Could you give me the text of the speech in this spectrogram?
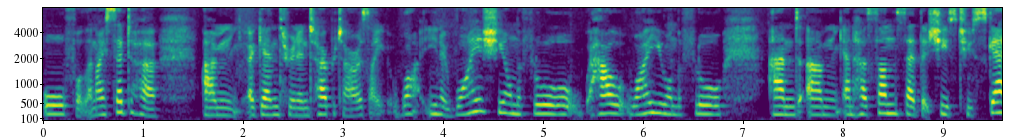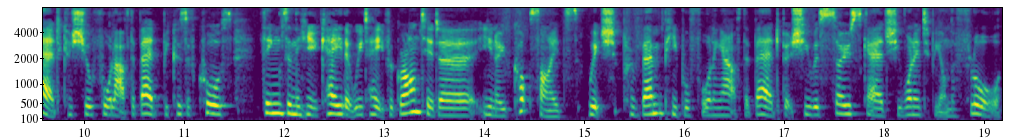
awful. And I said to her, um, again through an interpreter, I was like, why, you know, why is she on the floor? How, why are you on the floor? And um, and her son said that she's too scared because she'll fall out of the bed because of course things in the UK that we take for granted are, you know, cot sides, which prevent people falling out of the bed. But she was so scared, she wanted to be on the floor.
